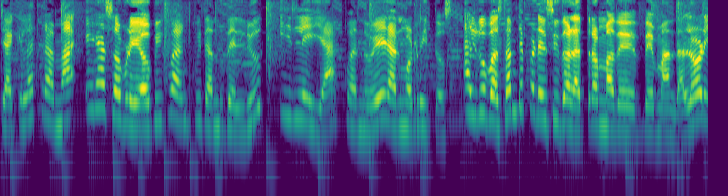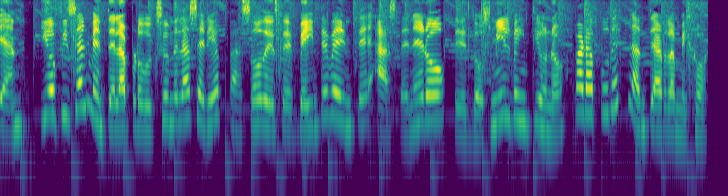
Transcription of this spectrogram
ya que la trama era sobre Obi-Wan cuidando de Luke y Leia cuando eran morritos, algo bastante parecido a la trama de The Mandalorian. Y oficialmente la producción de la serie pasó desde 2020 hasta enero de 2021 para poder plantearla mejor.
